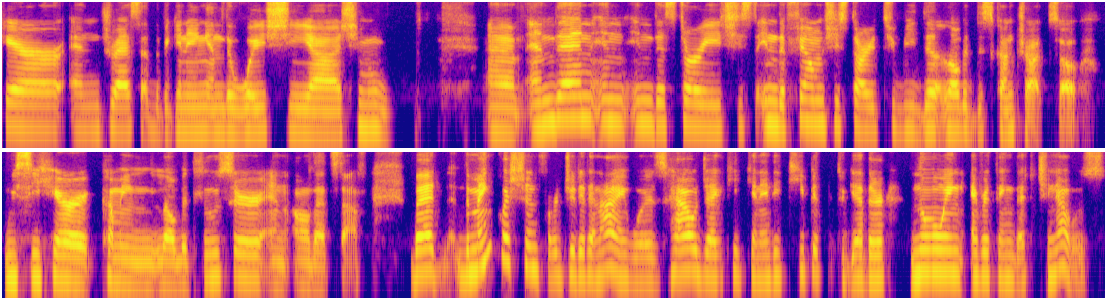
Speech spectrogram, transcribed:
hair and dress at the beginning and the way she uh, she moved. Um, and then in in the story she's in the film she started to be a little bit discontract so we see her coming a little bit looser and all that stuff. But the main question for Judith and I was how Jackie Kennedy keep it together, knowing everything that she knows.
